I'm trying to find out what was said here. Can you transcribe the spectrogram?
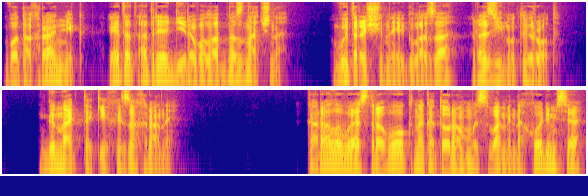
Вот охранник, этот отреагировал однозначно. Вытаращенные глаза, разинутый рот. Гнать таких из охраны. Коралловый островок, на котором мы с вами находимся,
